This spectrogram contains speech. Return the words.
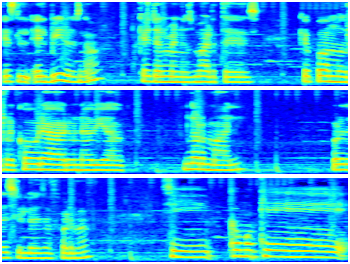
el virus, ¿no? que hayan menos martes, que podamos recobrar una vida normal, por decirlo de esa forma. Sí, como que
